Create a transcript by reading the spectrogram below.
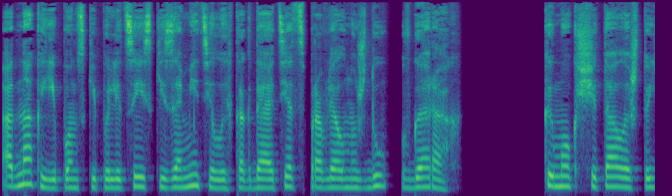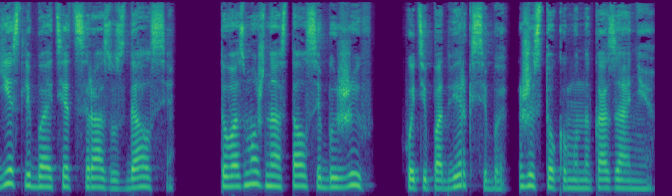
Однако японский полицейский заметил их, когда отец справлял нужду в горах. Кымок считала, что если бы отец сразу сдался, то, возможно, остался бы жив, хоть и подвергся бы жестокому наказанию.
